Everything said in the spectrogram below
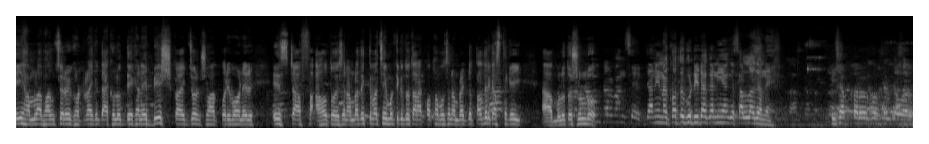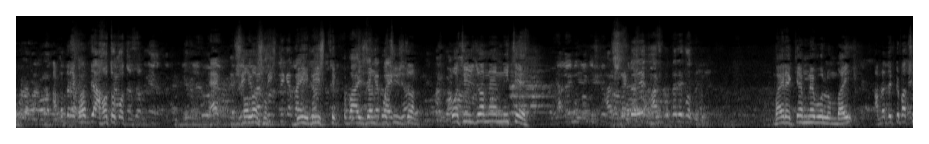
এই হামলা, ভাঙচুরের ঘটনায় কিন্তু এখন অব্দি এখানে বেশ কয়েকজন সোহাগ পরিবহনের স্টাফ আহত হয়েছেন। আমরা দেখতে পাচ্ছি এই মুহূর্তে কিন্তু তারা কথা বলছেন, আমরা একটু তাদের কাছ থেকেই মূলত শুনব। জানি না কত কোটি টাকা নিয়ে গেছে, আল্লাহ জানে। হিসাব করার পর আপনাদের এখন অব্দি আহত কত ষোলোশো বিশ থেকে বাইশ জন। পঁচিশ জন। পঁচিশ জনের নিচে। বাইরে কেমনে বলুন ভাই? আমরা দেখতে পাচ্ছি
